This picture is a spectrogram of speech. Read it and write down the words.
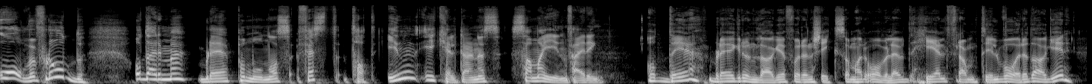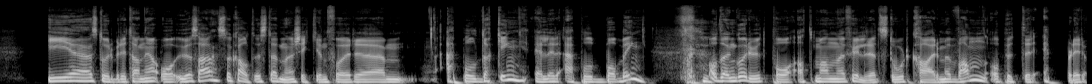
overflod. Og dermed ble Pomonas fest tatt inn i kelternes samain-feiring. Og det ble grunnlaget for en skikk som har overlevd helt fram til våre dager. I eh, Storbritannia og USA så kaltes denne skikken for um, apple ducking, eller apple bobbing. Og den går ut på at man fyller et stort kar med vann og putter epler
